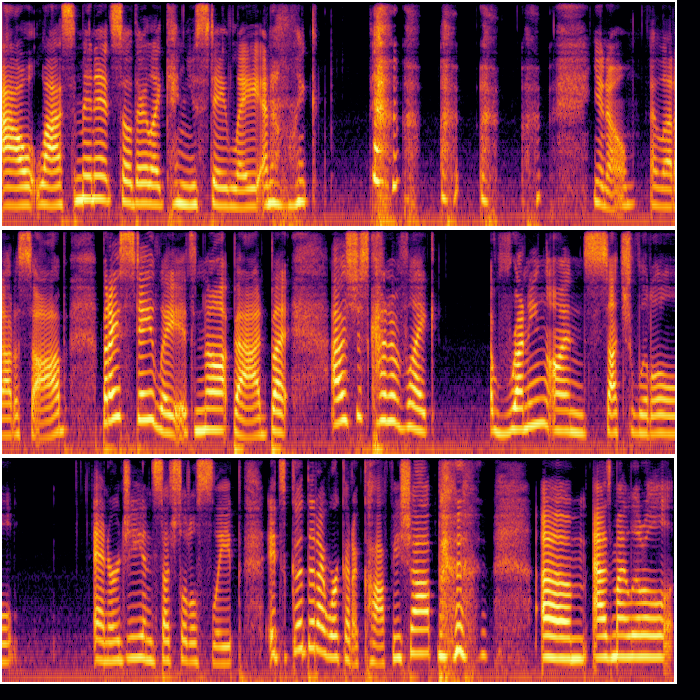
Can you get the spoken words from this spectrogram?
out last minute so they're like can you stay late and i'm like you know, I let out a sob. But I stay late. It's not bad. But I was just kind of like running on such little energy and such little sleep. It's good that I work at a coffee shop um, as my little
